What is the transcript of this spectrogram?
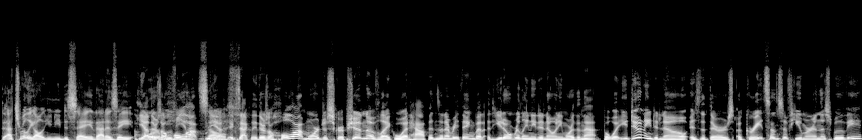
that's really all you need to say. That is a yeah, there's a movie whole lot. itself. Yeah, exactly. There's a whole lot more description of like what happens and everything, but you don't really need to know any more than that. But what you do need to know is that there's a great sense of humor in this movie.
